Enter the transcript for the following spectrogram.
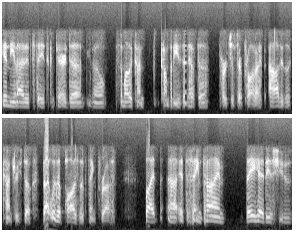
in the United States compared to you know some other com- companies that have to purchase their product out of the country. So that was a positive thing for us. But uh, at the same time, they had issues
